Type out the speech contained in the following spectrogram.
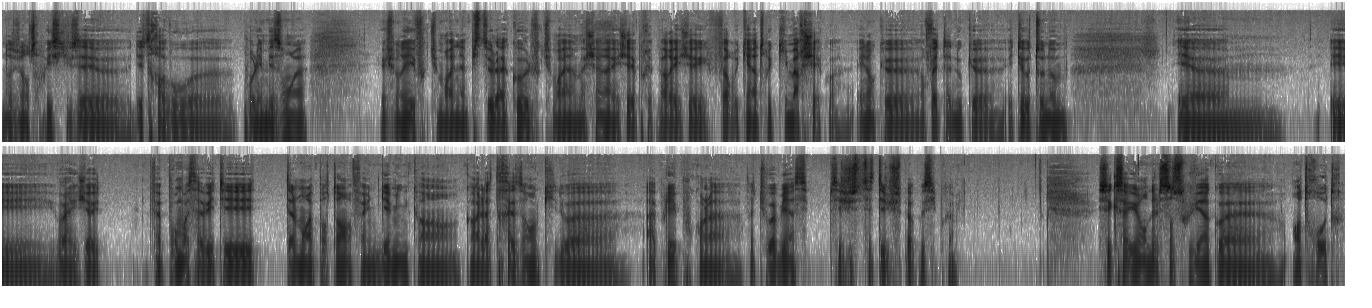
dans une entreprise qui faisait des travaux pour les maisons là. Et je me demandais il faut que tu m'emmènes un pistolet à colle il faut que tu m'emmènes un machin et j'avais préparé j'avais fabriqué un truc qui marchait quoi. Et donc en fait Anouk était autonome et et voilà j'avais enfin pour moi ça avait été tellement important enfin une gamine quand quand elle a 13 ans qui doit appeler pour qu'on la. Enfin, tu vois bien, c'est juste, c'était juste pas possible, quoi. Je sais que ça, Yolande, elle s'en souvient, quoi, entre autres.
